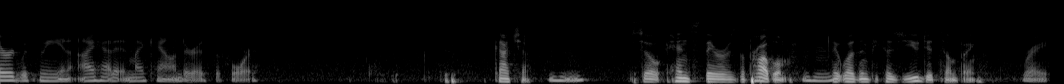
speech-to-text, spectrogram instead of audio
3rd with me, and I had it in my calendar as the 4th. Gotcha. Mm-hmm. So hence there was the problem. Mm-hmm. It wasn't because you did something. Right.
